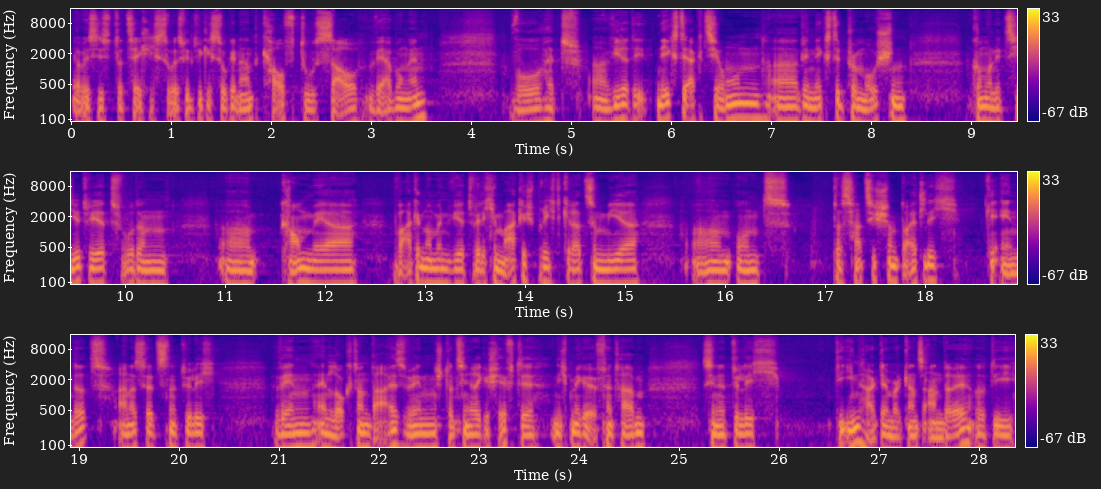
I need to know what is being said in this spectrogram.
ja, aber es ist tatsächlich so, es wird wirklich so genannt, Kauf du Sau-Werbungen, wo halt äh, wieder die nächste Aktion, äh, die nächste Promotion kommuniziert wird, wo dann kaum mehr wahrgenommen wird, welche Marke spricht gerade zu mir. Ähm, und das hat sich schon deutlich geändert. Einerseits natürlich, wenn ein Lockdown da ist, wenn stationäre Geschäfte nicht mehr geöffnet haben, sind natürlich die Inhalte einmal ganz andere oder die,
